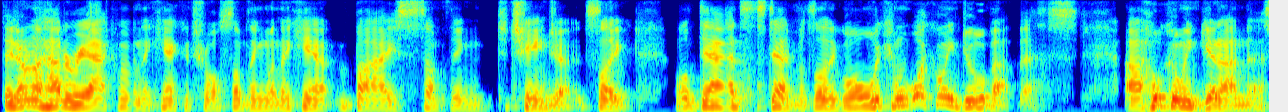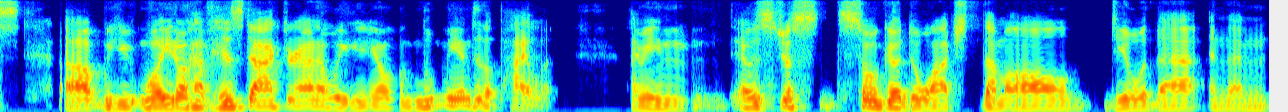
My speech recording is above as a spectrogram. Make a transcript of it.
they don't know how to react when they can't control something when they can't buy something to change it. It's like, well, dad's dead. But it's like, well, we can what can we do about this? Uh, who can we get on this? Uh, we, well, you don't have his doctor on it. We, you know, loop me into the pilot. I mean, it was just so good to watch them all deal with that and then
